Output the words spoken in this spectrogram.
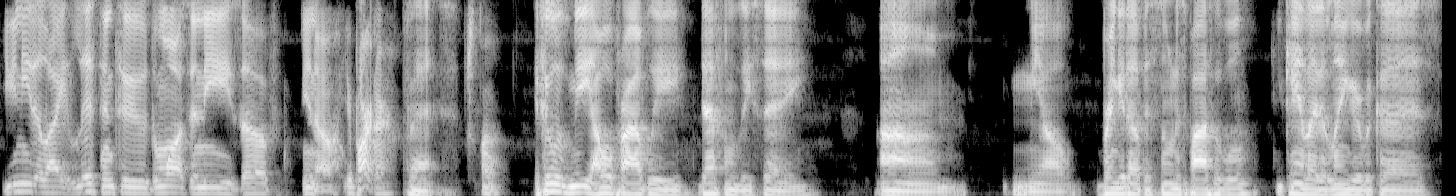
you need to like listen to the wants and needs of you know your partner. Facts. Huh. If it was me, I would probably definitely say, um, you know, bring it up as soon as possible. You can't let it linger because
